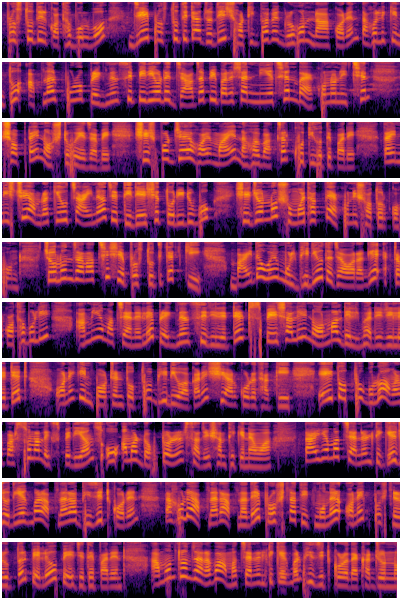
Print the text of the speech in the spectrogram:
প্রস্তুতির কথা বলব। যে প্রস্তুতিটা যদি সঠিকভাবে গ্রহণ না করেন, তাহলে কিন্তু আপনার পুরো প্রেগনেন্সি পিরিয়ডে যা যা প্রিপারেশান নিয়েছেন বা এখনও নিচ্ছেন, সবটাই নষ্ট হয়ে যাবে। শেষ পর্যায়ে হয় মায়ের, না হয় বাচ্চার ক্ষতি হতে পারে। তাই নিশ্চয়ই আমরা কেউ চাই না যে তীরে এসে তরি ডুবুক সেই জন্য সময় থাকতে এখনই সতর্ক হন। চলুন জানাচ্ছি সে প্রস্তুতিটা কী। বাই দ্য ওয়ে মূল ভিডিওতে যাওয়ার আগে একটা কথা বলি। আমি আমার চ্যানেলে pregnancy related specially normal delivery related related অনেক ইম্পর্ট্যান্ট তথ্য ভিডিও আকারে শেয়ার করে থাকি। এই তথ্যগুলো আমার পার্সোনাল এক্সপেরিয়েন্স ও আমার ডক্টরের সাজেশান থেকে নেওয়া। তাই আমার চ্যানেলটিকে যদি একবার আপনারা ভিজিট করেন, তাহলে আপনারা আপনাদের প্রশ্নাতীত মনের অনেক প্রশ্নের উত্তর পেলেও পেয়ে যেতে পারেন। আমন্ত্রণ জানাব আমার চ্যানেলটিকে একবার ভিজিট করে দেখার জন্য।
